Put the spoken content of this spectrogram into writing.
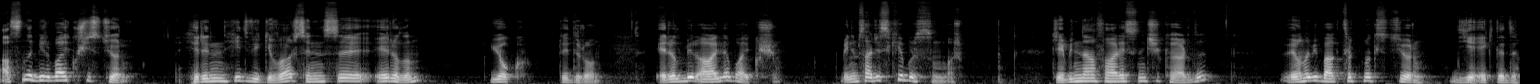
Aslında bir baykuş istiyorum. Harry'nin Hedwig'i var, seninse Errol'ın. Yok, dedi Ron. Errol bir aile baykuşu. Benim sadece Skibbers'ım var. Cebinden faresini çıkardı ve ona bir baktırtmak istiyorum diye ekledi.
